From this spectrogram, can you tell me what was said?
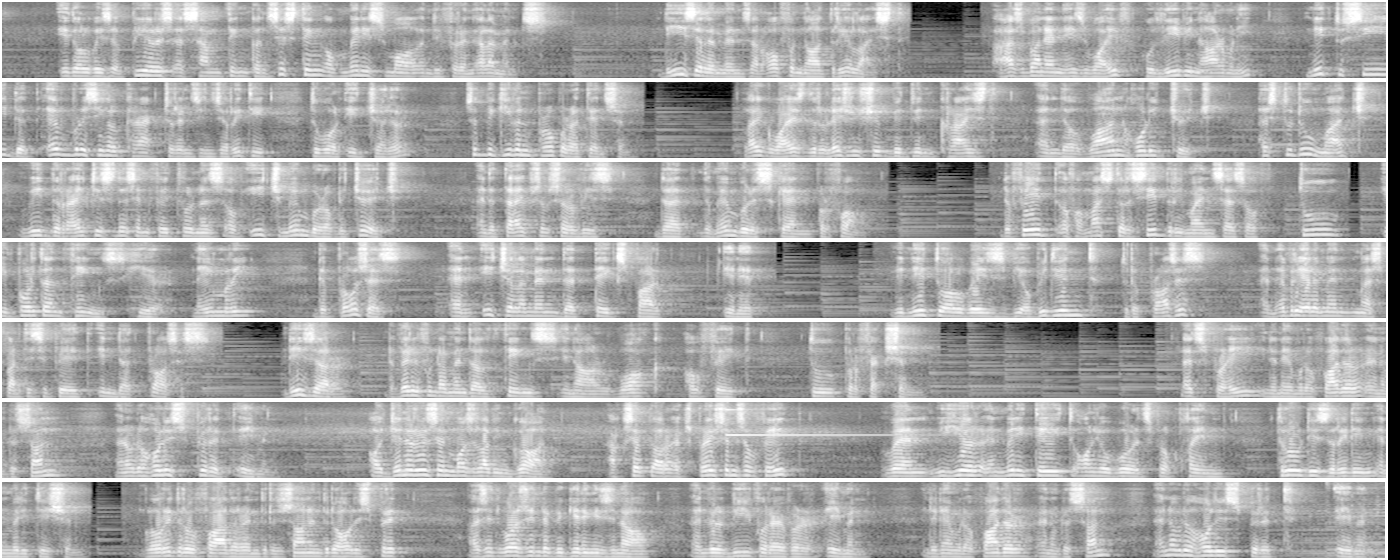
it always appears as something consisting of many small and different elements. These elements are often not realized. A husband and his wife who live in harmony need to see that every single character and sincerity toward each other should be given proper attention. Likewise, the relationship between Christ and the one holy church has to do much with the righteousness and faithfulness of each member of the church and the types of service that the members can perform. The faith of a mustard seed reminds us of two important things here, namely the process and each element that takes part in it. We need to always be obedient to the process, and every element must participate in that process. These are the very fundamental things in our walk of faith to perfection. Let's pray in the name of the Father and of the Son and of the Holy Spirit. Amen. Our generous and most loving God, accept our expressions of faith when we hear and meditate on your words proclaimed through this reading and meditation. Glory to the Father and to the Son and to the Holy Spirit, as it was in the beginning, is now, and will be forever. Amen. In the name of the Father and of the Son and of the Holy Spirit. Amen.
